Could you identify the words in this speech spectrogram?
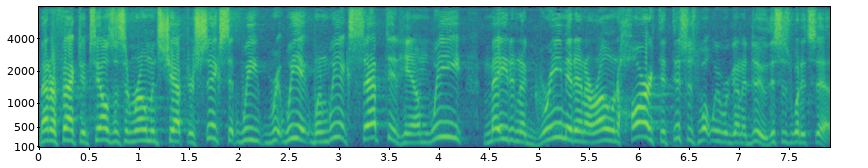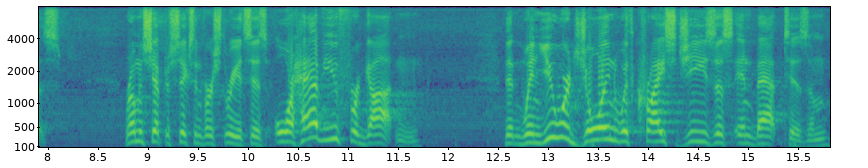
Matter of fact, it tells us in Romans chapter 6 that we, we, when we accepted Him, we made an agreement in our own heart that this is what we were going to do. This is what it says. Romans chapter 6 and verse 3, it says, Or have you forgotten that when you were joined with Christ Jesus in baptism,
